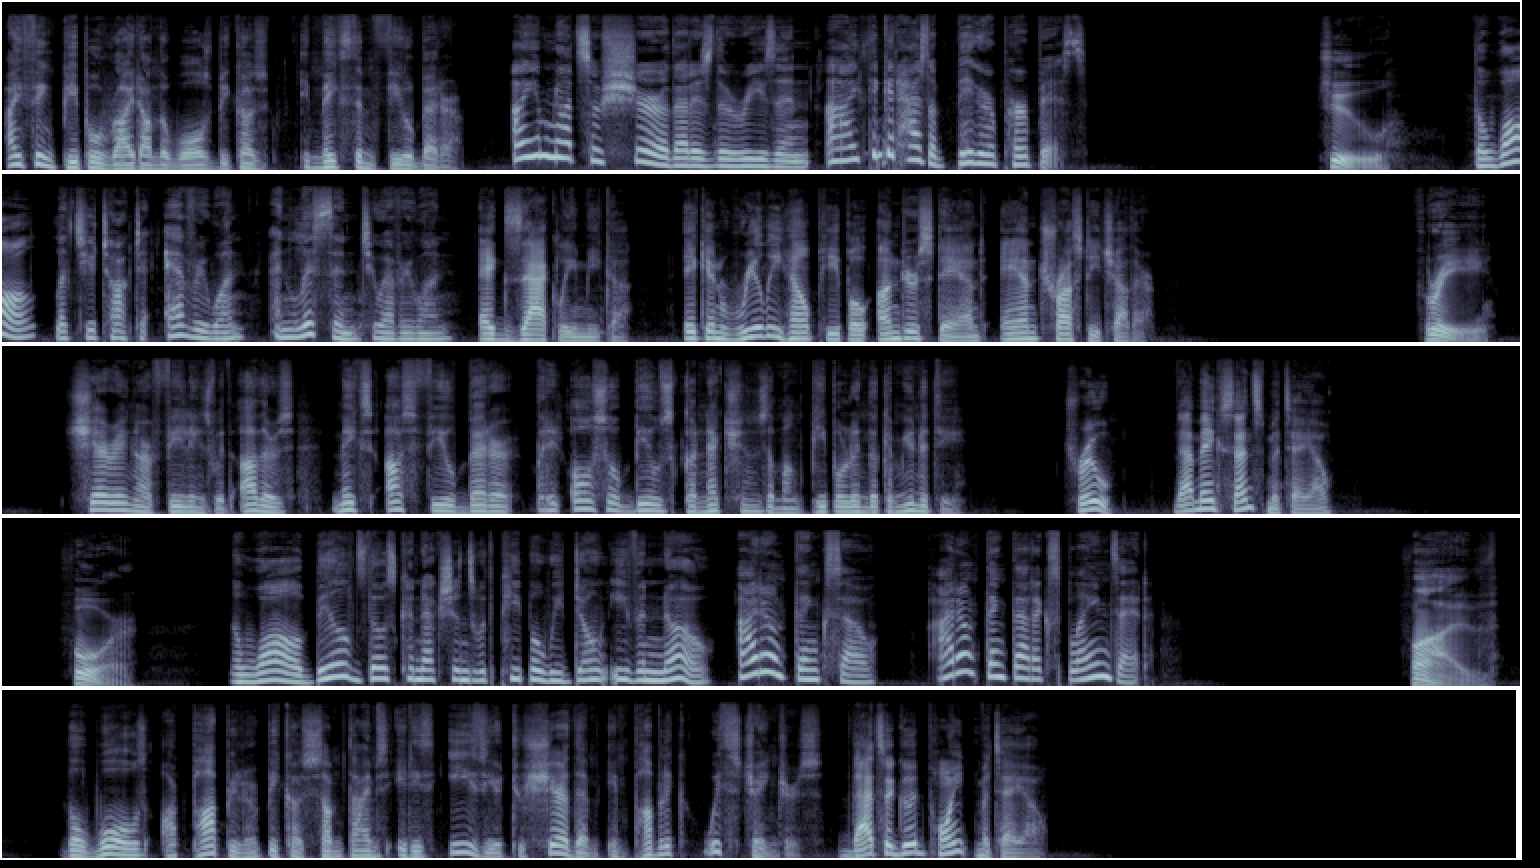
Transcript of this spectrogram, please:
I think people write on the walls because it makes them feel better. I am not so sure that is the reason. I think it has a bigger purpose. 2. The wall lets you talk to everyone and listen to everyone. Exactly, Mika. It can really help people understand and trust each other. 3. Sharing our feelings with others makes us feel better, but it also builds connections among people in the community. True. That makes sense, Mateo. 4. The wall builds those connections with people we don't even know. I don't think so. I don't think that explains it. 5. The walls are popular because sometimes it is easier to share them in public with strangers. That's a good point, Matteo.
